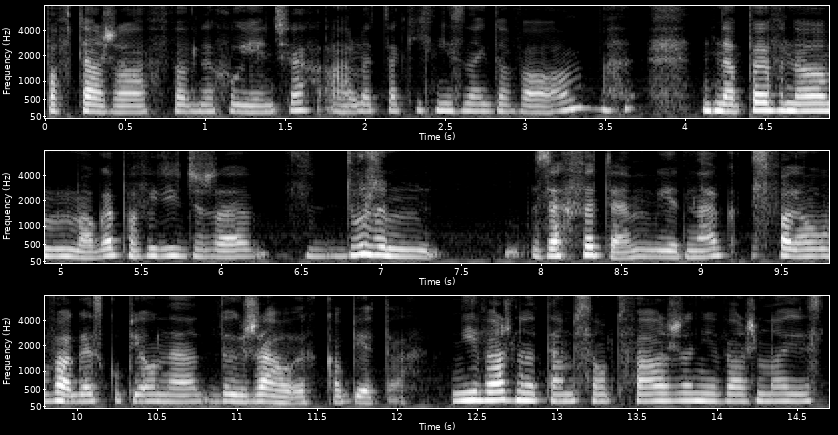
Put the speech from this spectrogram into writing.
powtarza w pewnych ujęciach, ale takich nie znajdowałam. Na pewno mogę powiedzieć, że w dużym zachwytem jednak swoją uwagę skupiał na dojrzałych kobietach. Nieważne tam są twarze, nieważna jest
